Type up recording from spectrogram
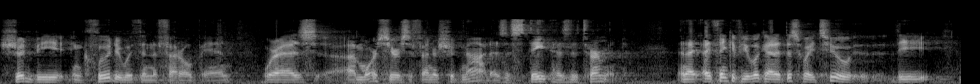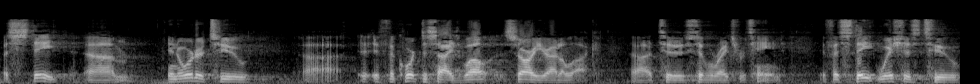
should be included within the federal ban whereas a more serious offender should not, as a state has determined. And I, I think if you look at it this way too, the a state, um, in order to, uh, if the court decides, well, sorry, you're out of luck, uh, to civil rights retained, if a state wishes to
